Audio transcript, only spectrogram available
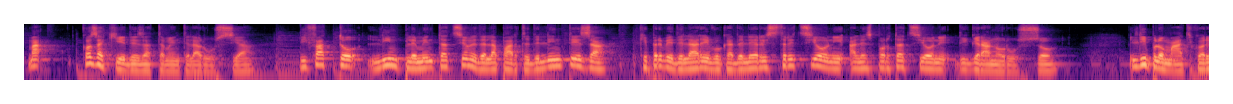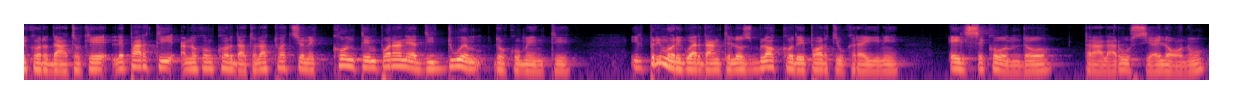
Ma cosa chiede esattamente la Russia? Di fatto l'implementazione della parte dell'intesa che prevede la revoca delle restrizioni all'esportazione di grano russo. Il diplomatico ha ricordato che le parti hanno concordato l'attuazione contemporanea di due documenti. Il primo riguardante lo sblocco dei porti ucraini e il secondo, tra la Russia e l'ONU,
